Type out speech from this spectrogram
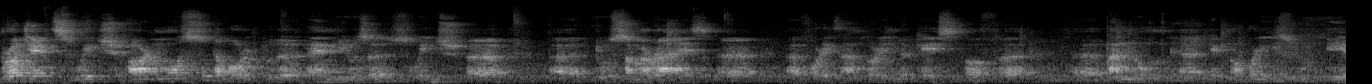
projects which are more suitable to the end users, which, uh, uh to summarize, uh, uh, for example, in the case of Bandung Technopolis, would be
